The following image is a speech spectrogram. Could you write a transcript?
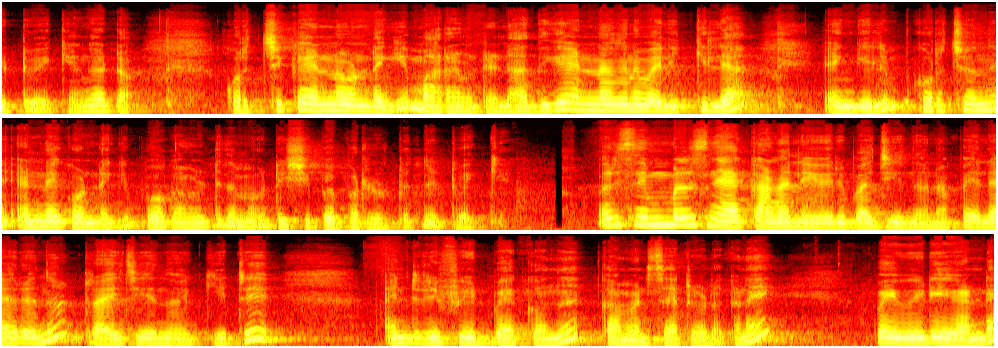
ഇട്ട് വയ്ക്കാം കേട്ടോ. കുറച്ചൊക്കെ എണ്ണ ഉണ്ടെങ്കിൽ മാറാൻ വേണ്ടിയാണ് അധികം എണ്ണ അങ്ങനെ വലിക്കില്ല. എങ്കിലും കുറച്ചൊന്ന് എണ്ണയൊക്കെ ഉണ്ടെങ്കിൽ പോകാൻ വേണ്ടി നമുക്ക് ടിഷ്യൂ പേപ്പറിലോട്ട് ഒന്ന് ഇട്ട് വെക്കാം. ഒരു സിമ്പിൾ സ്നാക്കാണല്ലോ ഈ ഒരു ബജി എന്ന് പറഞ്ഞാൽ അപ്പോൾ എല്ലാവരും ഒന്ന് ട്രൈ ചെയ്ത് നോക്കിയിട്ട് അതിന്റെ ഒരു ഫീഡ്ബാക്ക് ഒന്ന് കമൻസ് ആയിട്ട് കൊടുക്കണേ. അപ്പോൾ ഈ വീഡിയോ കണ്ട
